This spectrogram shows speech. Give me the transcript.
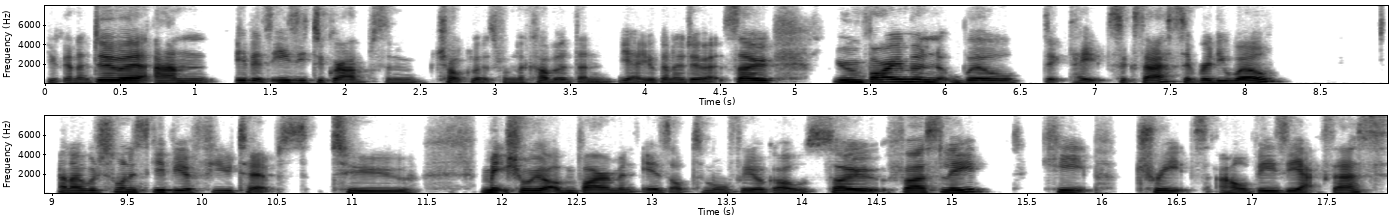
you're going to do it. And if it's easy to grab some chocolates from the cupboard, then yeah, you're going to do it. So your environment will dictate success. It really will. And I just wanted to give you a few tips to make sure your environment is optimal for your goals. So, firstly, keep treats out of easy access.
